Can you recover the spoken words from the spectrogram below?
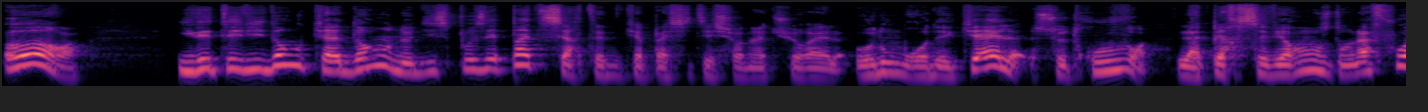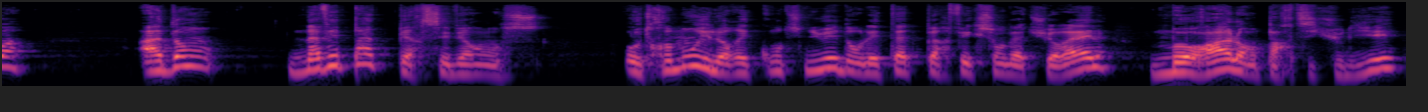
Or, il est évident qu'Adam ne disposait pas de certaines capacités surnaturelles, au nombre desquelles se trouve la persévérance dans la foi. Adam n'avait pas de persévérance. Autrement, il aurait continué dans l'état de perfection naturelle, morale en particulier,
